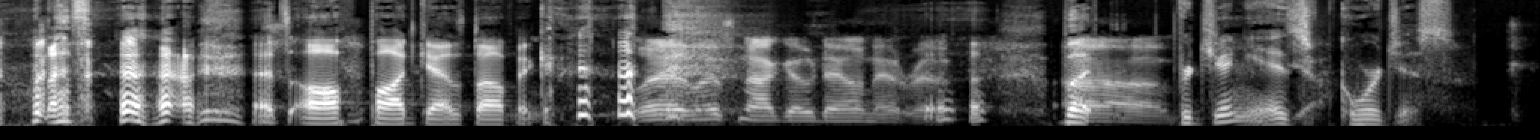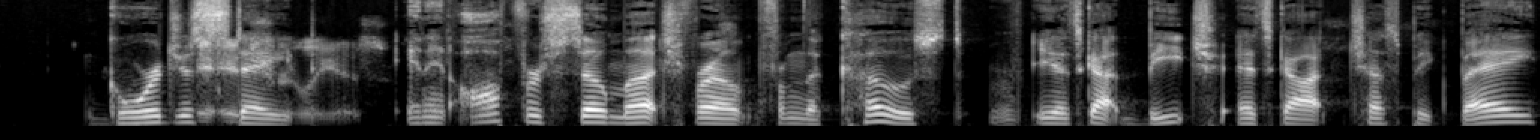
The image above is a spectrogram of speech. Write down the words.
that's that's off podcast topic. Let, let's not go down that road But Um, Virginia is yeah. gorgeous, gorgeous it, it state. is and it offers so much from from the coast. It's got beach, it's got Chesapeake Bay,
